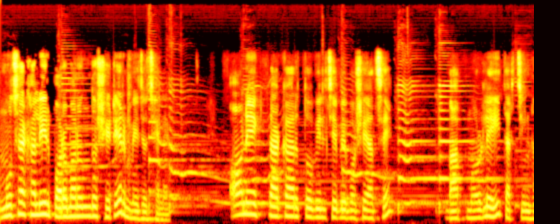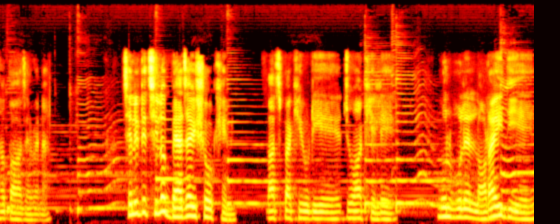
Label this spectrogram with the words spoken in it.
মোছাখালীর পরমানন্দ শেঠের মেজ ছেলে। অনেক টাকার তবিল চেপে বসে আছে। বাপ মরলেই তার চিহ্ন পাওয়া যাবে না। ছেলেটি ছিল বেজাই শৌখিন। বাজ পাখি উড়িয়ে, জোয়া খেলে বুলবুলের লড়াই দিয়ে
